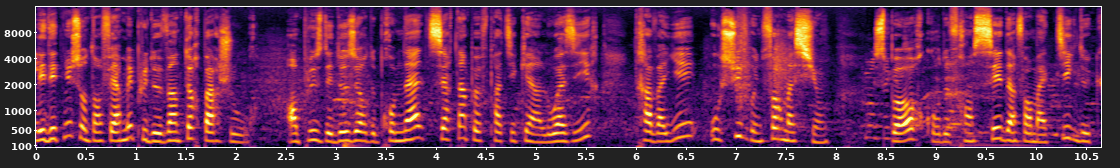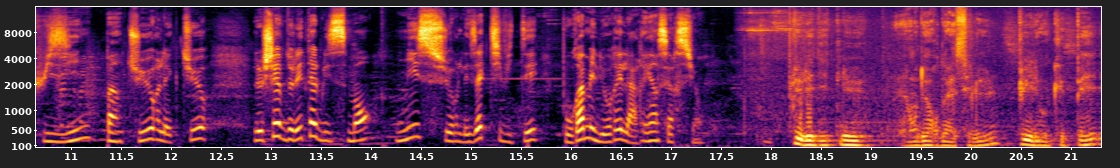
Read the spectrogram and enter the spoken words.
Les détenus sont enfermés plus de 20 heures par jour. En plus des deux heures de promenade, certains peuvent pratiquer un loisir, travailler ou suivre une formation. Sport, cours de français, d'informatique, de cuisine, peinture, lecture. Le chef de l'établissement mise sur les activités pour améliorer la réinsertion. Plus les détenus est en dehors de la cellule, plus il est occupé,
